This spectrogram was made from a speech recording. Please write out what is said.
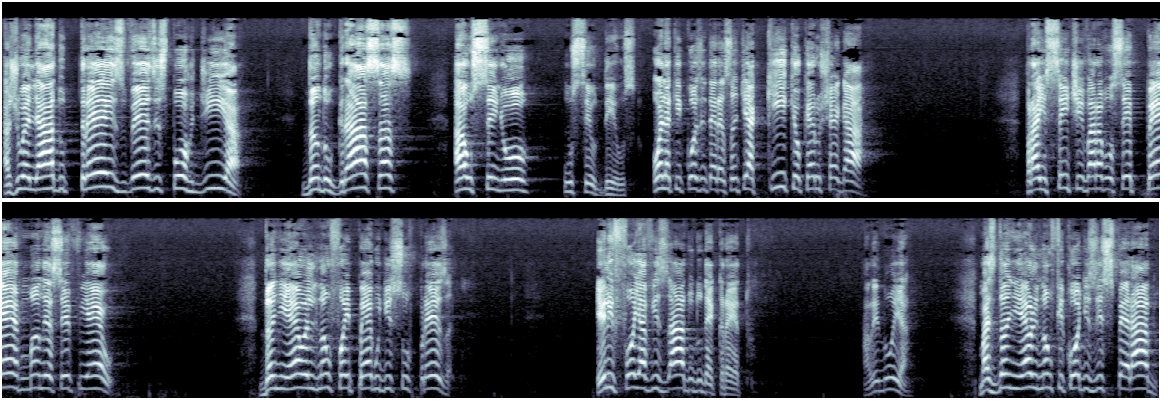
ajoelhado três vezes por dia, dando graças ao Senhor, o seu Deus. Olha que coisa interessante, é aqui que eu quero chegar. Para incentivar a você permanecer fiel. Daniel ele não foi pego de surpresa. Ele foi avisado do decreto. Aleluia. Mas Daniel ele não ficou desesperado.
